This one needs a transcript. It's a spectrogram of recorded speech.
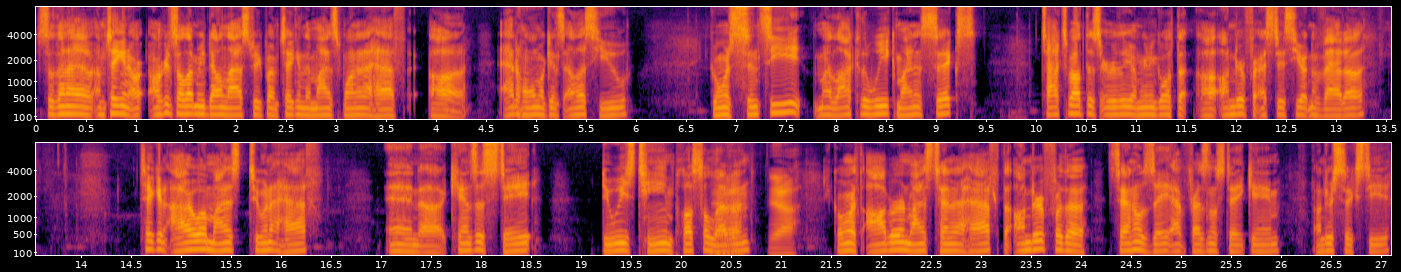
So then I, I'm taking Ar- Arkansas let me down last week, but I'm taking the minus one and a half uh, at home against LSU. Going with Cincy, my lock of the week, minus six. Talked about this earlier. I'm going to go with the uh, under for SDSU at Nevada. Taking Iowa minus two and a half. And uh, Kansas State, Dewey's team plus 11. Yeah. Going with Auburn minus 10 and a half. The under for the San Jose at Fresno State game, under 60.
